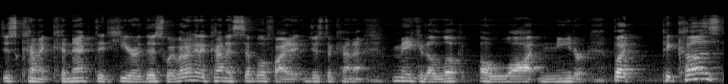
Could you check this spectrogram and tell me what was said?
just kind of connect it here this way. But I'm going to kind of simplify it just to kind of make it a look a lot neater. But because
